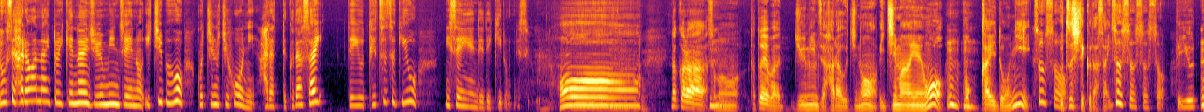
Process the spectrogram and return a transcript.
どうせ払わないといけない住民税の一部をこっちの地方に払ってくださいっていう手続きを2,000円でできるんですよ。はあ。だからその、例えば住民税払ううちの1万円をうんうん。北海道に移してください。っそうそうそうそう。ていうと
